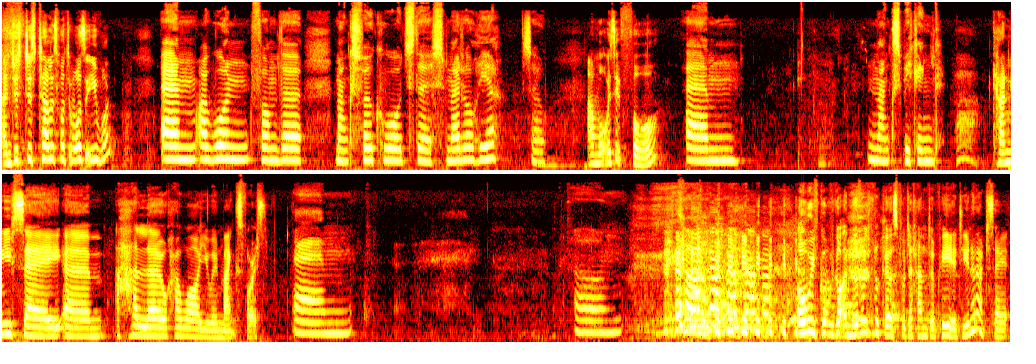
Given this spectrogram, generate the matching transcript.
And just, just tell us what it was that you won. Um, I won from the Manx Folk Awards this medal here. So, And what was it for? um, Manx speaking. Can you say um, hello, how are you in Manx for us? Um, um, oh, we've got we've got another little girl's put a hand up here. Do you know how to say it?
